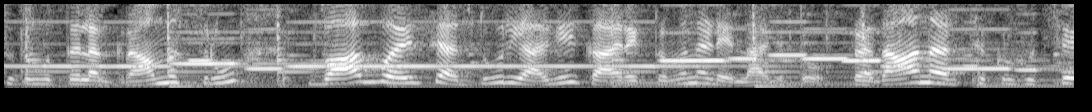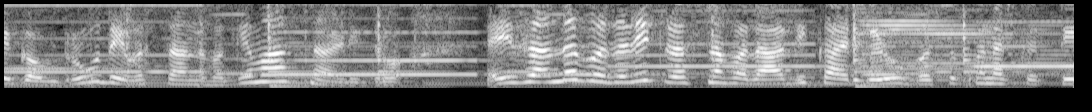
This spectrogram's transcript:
ಸುತ್ತಮುತ್ತಲ ಗ್ರಾಮಸ್ಥರು ಭಾಗವಹಿಸಿ ಅದ್ದೂರಿಯಾಗಿ ಕಾರ್ಯಕ್ರಮ ನಡೆಯಲಾಗಿತ್ತು. ಪ್ರಧಾನ ಅರ್ಚಕರು ಹುಚ್ಚೇಗೌಡರು ದೇವಸ್ಥಾನದ ಬಗ್ಗೆ ಮಾತನಾಡಿದರು. ಈ ಸಂದರ್ಭದಲ್ಲಿ ಟ್ರಸ್ಟ್ನ ಪದಾಧಿಕಾರಿಗಳು ಬಸಪ್ಪನಕಟ್ಟೆ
